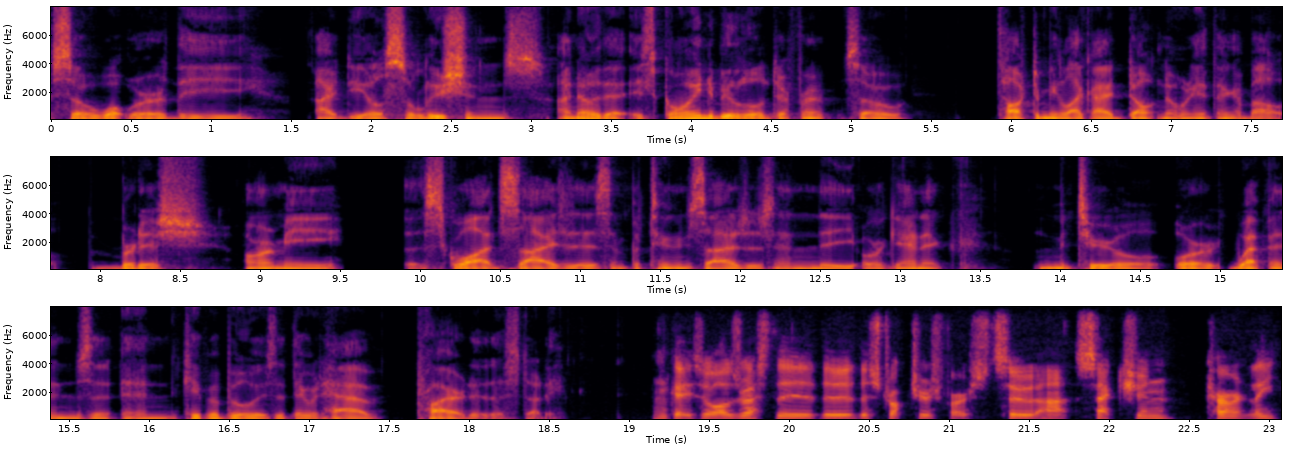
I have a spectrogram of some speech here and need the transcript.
So, what were the ideal solutions? I know that it's going to be a little different. So, talk to me like I don't know anything about British Army uh, squad sizes and platoon sizes and the organic material or weapons and capabilities that they would have prior to this study. Okay, so I'll address the, the, the structures first. So at section currently,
